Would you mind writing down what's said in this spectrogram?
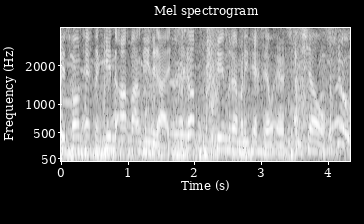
Het is gewoon echt een kinderachtbaan die draait. Grappig voor de kinderen, maar niet echt heel erg speciaal. Zo!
